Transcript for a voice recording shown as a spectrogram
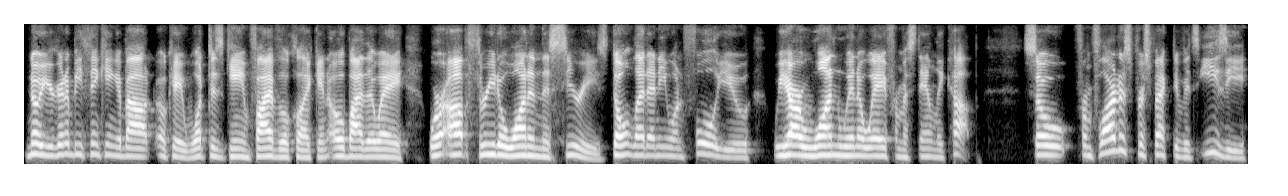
No, you're going to be thinking about, okay, what does game five look like? And oh, by the way, we're up three to one in this series. Don't let anyone fool you. We are one win away from a Stanley Cup. So, from Florida's perspective, it's easy.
